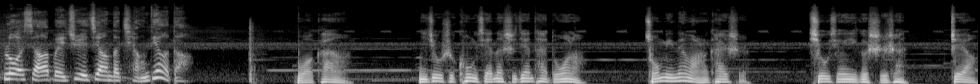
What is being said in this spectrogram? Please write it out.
骆小北倔强的强调道：“我看啊，你就是空闲的时间太多了。从明天晚上开始，修行一个时辰，这样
